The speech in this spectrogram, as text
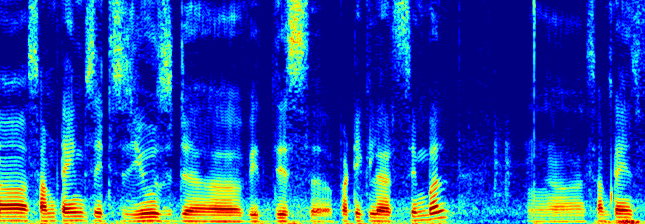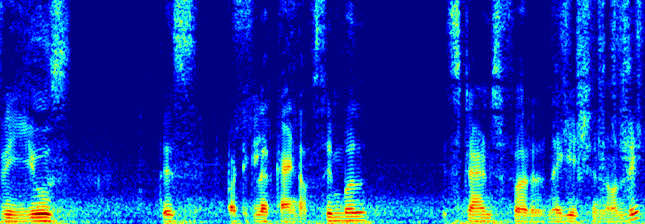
uh, sometimes it is used uh, with this uh, particular symbol. Uh, sometimes we use this particular kind of symbol. It stands for negation only.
